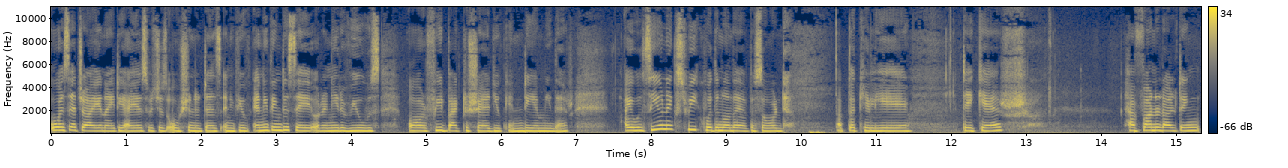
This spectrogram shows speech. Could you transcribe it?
OSHINITIS, which is Oshin It Is. And if you have anything to say or any reviews or feedback to share, you can DM me there. I will see you next week with another episode. तब तक के लिए take care have fun adulting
